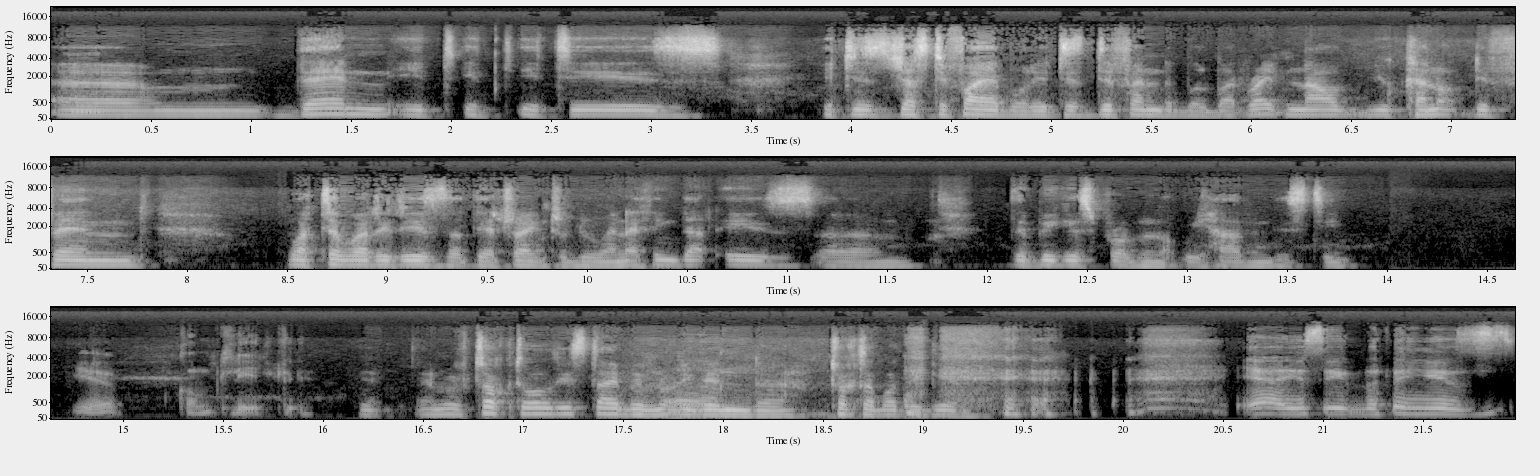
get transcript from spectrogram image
um, then it, it it is it is justifiable, it is defendable. But right now, you cannot defend whatever it is that they're trying to do, and I think that is um, the biggest problem that we have in this team. yeah completely Yeah. And we've talked all this time, we've not Um, even uh, talked about the game. yeah you see the thing is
